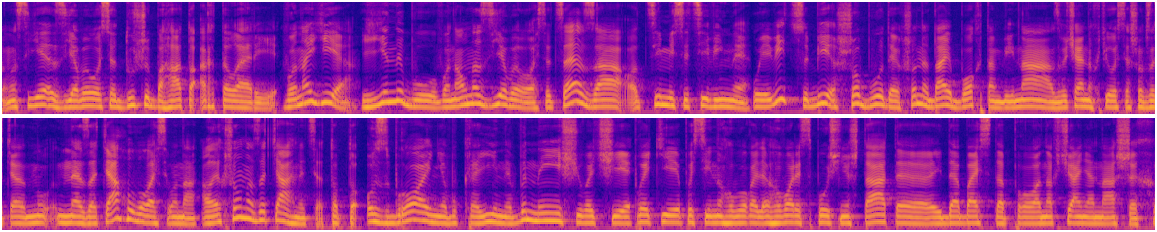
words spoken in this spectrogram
У нас є з'явилося дуже багато артилерії. Вона є, її не було. Вона у нас з'явилася. Це за ці місяці війни. Уявіть собі, що буде, якщо не дай Бог там війна. Звичайно, хотілося, щоб затя... ну, не затягувалась вона, але якщо вона затягнеться, тобто озброєння в Україні, винищувачі, про які постійно говорять, говорять Сполучені Штати, йде бесіда про навчання наших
